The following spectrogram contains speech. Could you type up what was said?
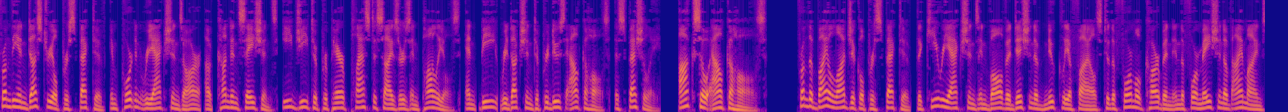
From the industrial perspective, important reactions are a condensations, e.g. to prepare plasticizers and polyols, and b reduction to produce alcohols, especially oxo-alcohols. From the biological perspective, the key reactions involve addition of nucleophiles to the formyl carbon in the formation of imines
